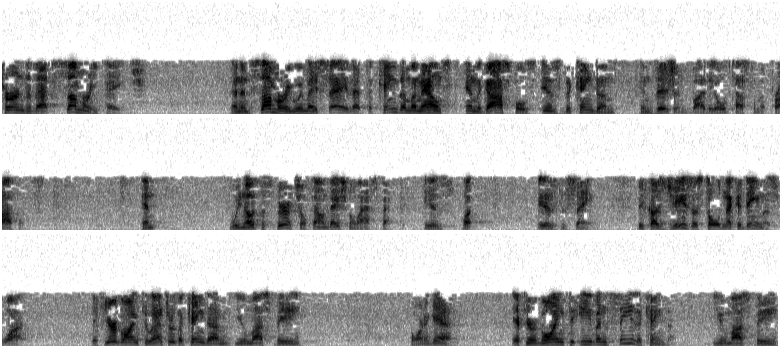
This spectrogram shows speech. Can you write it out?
turn to that summary page. And in summary, we may say that the kingdom announced in the Gospels is the kingdom envisioned by the Old Testament prophets. And we note the spiritual, foundational aspect is what is the same. Because Jesus told Nicodemus what? If you're going to enter the kingdom, you must be born again. If you're going to even see the kingdom, you must be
